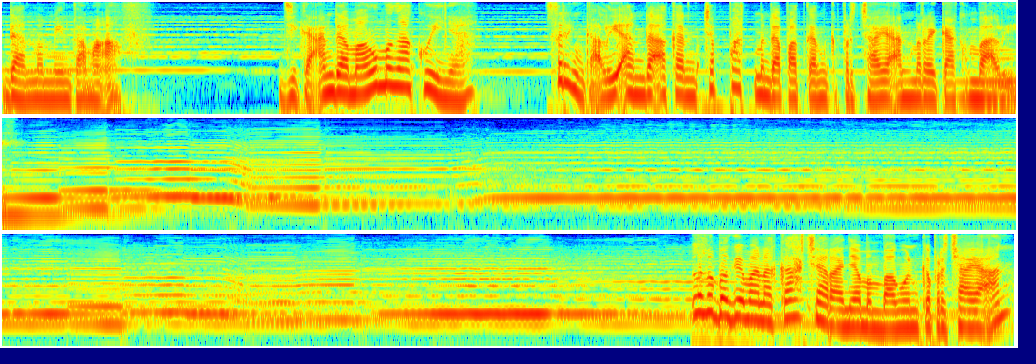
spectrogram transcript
dan meminta maaf. Jika Anda mau mengakuinya, sering kali Anda akan cepat mendapatkan kepercayaan mereka kembali. Lalu bagaimanakah caranya membangun kepercayaan?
